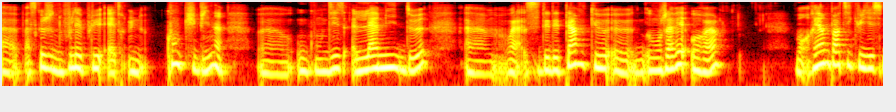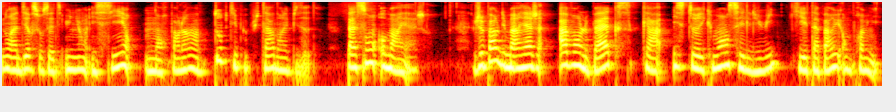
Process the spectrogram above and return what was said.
euh, parce que je ne voulais plus être une concubine, euh, ou qu'on dise l'ami de. Euh, voilà, c'était des termes que, dont j'avais horreur. Bon, rien de particulier sinon à dire sur cette union ici, on en reparlera un tout petit peu plus tard dans l'épisode. Passons au mariage. Je parle du mariage avant le Pax, car historiquement c'est lui qui est apparu en premier.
